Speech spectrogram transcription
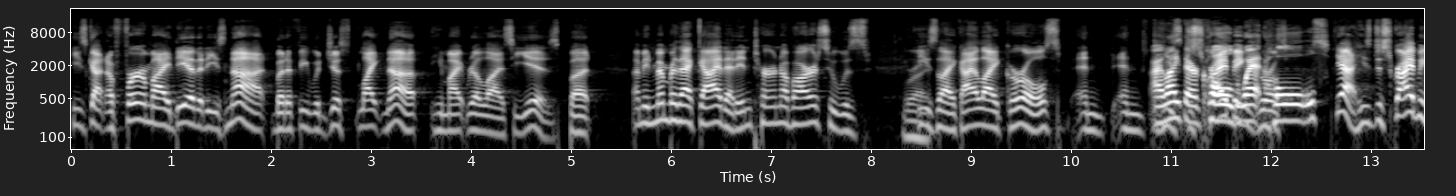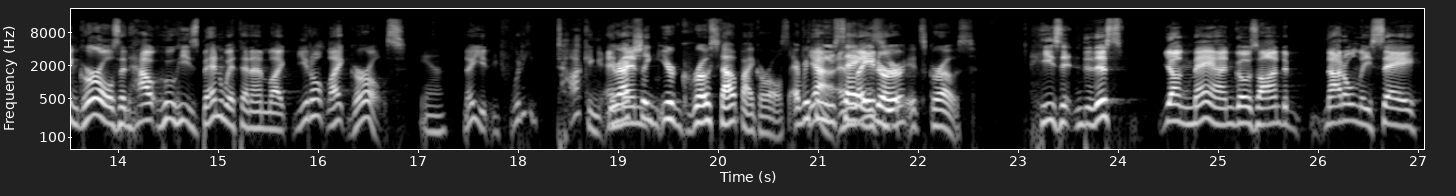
he's got a firm idea that he's not, but if he would just lighten up, he might realize he is. But I mean, remember that guy, that intern of ours who was Right. he's like I like girls and and I like their cold, wet girls- holes. Yeah, he's describing girls and how who he's been with and I'm like, you don't like girls. Yeah. No, you. What are you talking? And You're then actually you're grossed out by girls. Everything Yeah, you say later- you're- it's gross. he's into this young man goes on to not only say,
